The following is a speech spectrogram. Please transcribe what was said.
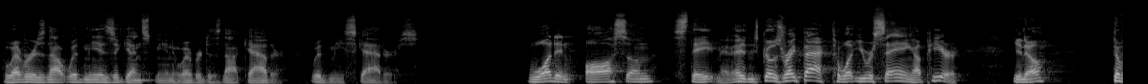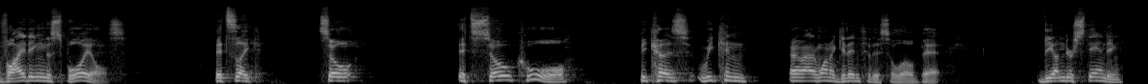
Whoever is not with me is against me, and whoever does not gather with me scatters. What an awesome statement. And it goes right back to what you were saying up here, you know, dividing the spoils. It's like, so it's so cool because we can, I want to get into this a little bit. the understanding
